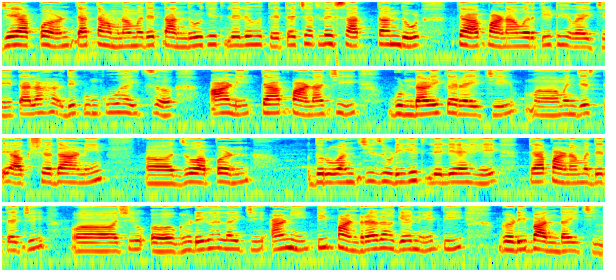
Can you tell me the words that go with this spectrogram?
जे आपण त्या तांबणामध्ये तांदूळ घेतलेले होते त्याच्यातले सात तांदूळ त्या पानावरती ठेवायचे. त्याला हळदी कुंकू व्हायचं आणि त्या पानाची गुंडाळी करायची. म- म्हणजेच ते अक्षदा आणि जो आपण दुर्वांची जुडी घेतलेली आहे. त्या पानामध्ये त्याची अशी घडी घालायची आणि ती पांढऱ्या धाग्याने ती घडी बांधायची.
